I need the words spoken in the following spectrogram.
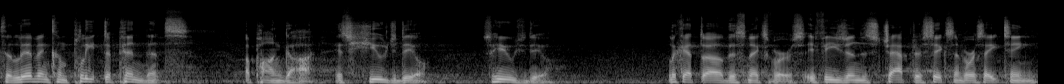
to live in complete dependence upon God. It's a huge deal. It's a huge deal. Look at uh, this next verse, Ephesians chapter 6 and verse 18.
